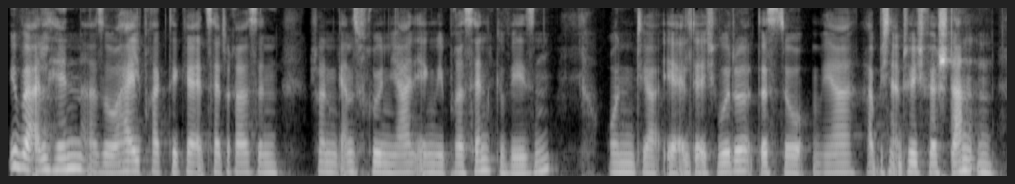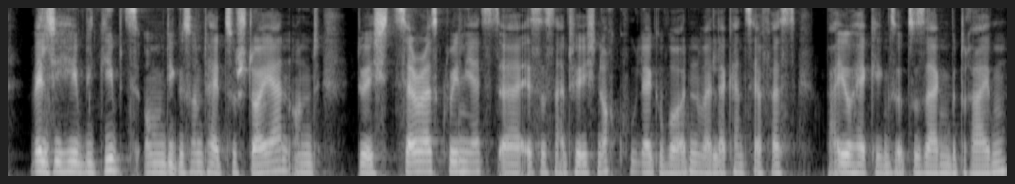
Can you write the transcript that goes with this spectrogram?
überall hin. Also Heilpraktiker etc. sind schon in ganz frühen Jahren irgendwie präsent gewesen. Und ja, je älter ich wurde, desto mehr habe ich natürlich verstanden, welche Hebel gibt es, um die Gesundheit zu steuern. Und durch Sarah Screen jetzt äh, ist es natürlich noch cooler geworden, weil da kannst du ja fast Biohacking sozusagen betreiben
